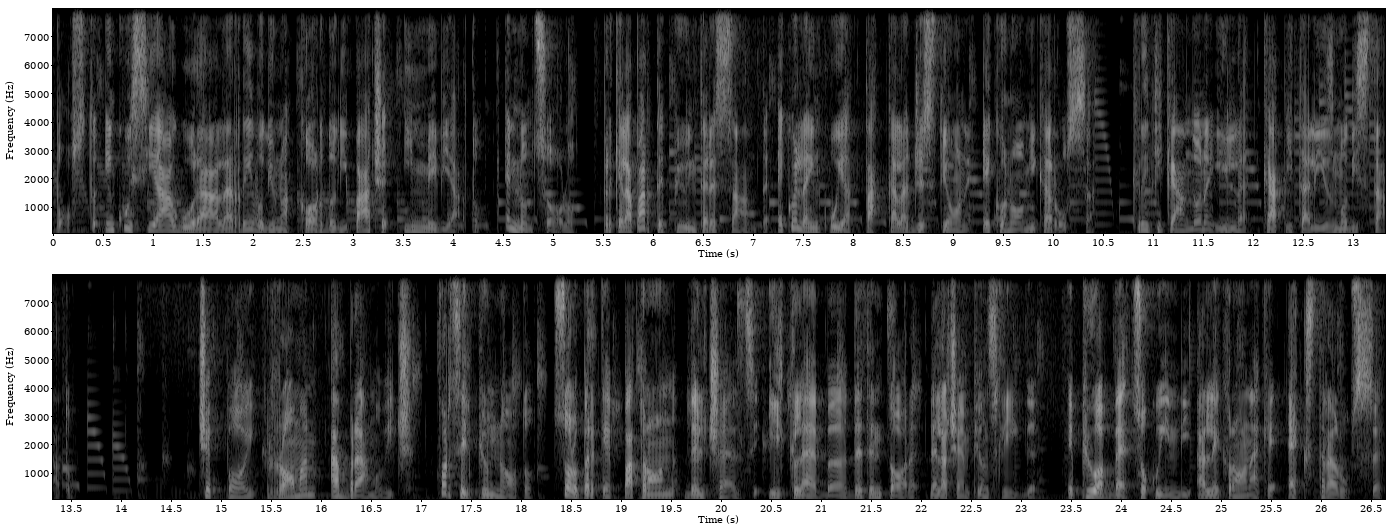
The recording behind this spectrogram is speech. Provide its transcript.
post in cui si augura l'arrivo di un accordo di pace immediato. E non solo, perché la parte più interessante è quella in cui attacca la gestione economica russa, criticandone il capitalismo di Stato. C'è poi Roman Abramovich, forse il più noto, solo perché patron del Chelsea, il club detentore della Champions League, e più avvezzo quindi alle cronache extra russe.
